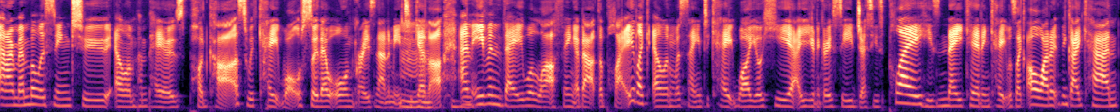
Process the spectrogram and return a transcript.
And I remember listening to Ellen Pompeo's podcast with Kate Walsh. So they were all on Grey's Anatomy mm. together. Mm-hmm. And even they were laughing about the play. Like Ellen was saying to Kate, "While you're here, are you going to go see Jesse's play. He's naked. And Kate was like, Oh, I don't think I can.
